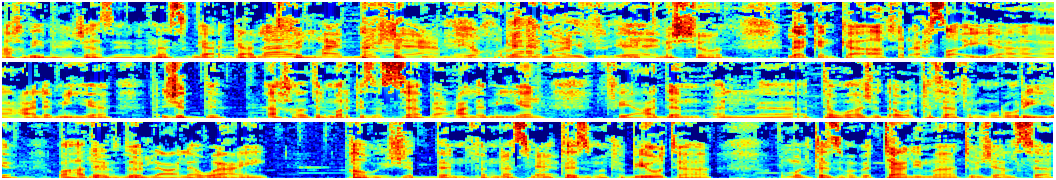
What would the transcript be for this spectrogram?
أخذينها إجازة يعني الناس قاعد قاعد لا يطلع يتمشى يا عمي يخرج قاعد. يتمشون لكن كآخر إحصائية عالمية جدة أخذت المركز السابع عالميا في عدم ال- التواجد أو الكثافة المرورية وهذا نعم. يدل على وعي قوي جدا فالناس بالفعل. ملتزمة في بيوتها وملتزمة بالتعليمات وجالسة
